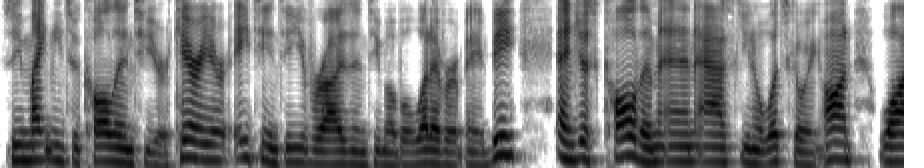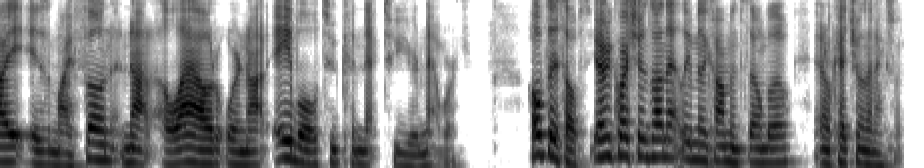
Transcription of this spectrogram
So you might need to call into your carrier, AT&T, Verizon, T-Mobile, whatever it may be, and just call them and ask, you know, what's going on? Why is my phone not allowed or not able to connect to your network? Hope this helps. If you have any questions on that, leave them in the comments down below, and I'll catch you on the next one.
